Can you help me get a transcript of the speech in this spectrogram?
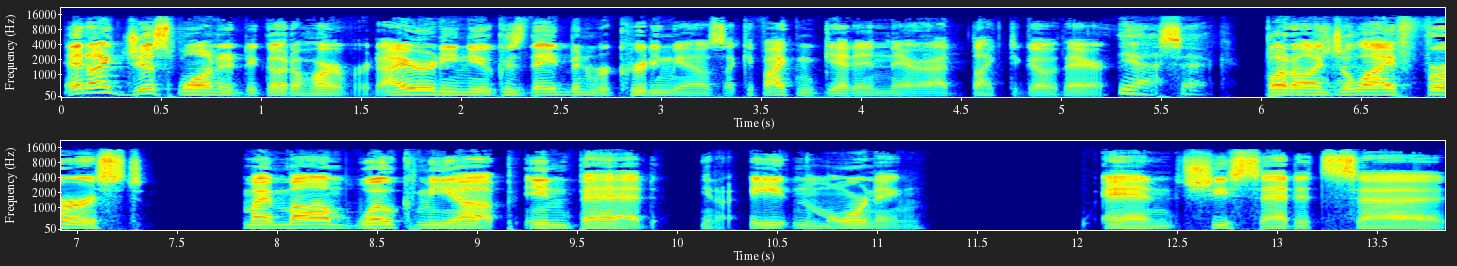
And I just wanted to go to Harvard. I already knew because they'd been recruiting me. I was like, if I can get in there, I'd like to go there. Yeah, sick. But on 100%. July 1st, my mom woke me up in bed, you know, eight in the morning, and she said it's uh,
